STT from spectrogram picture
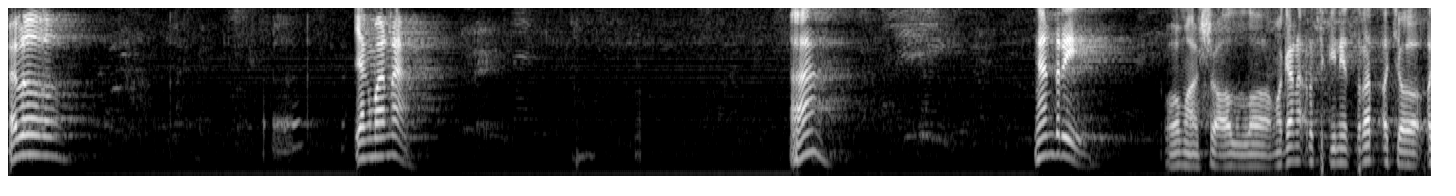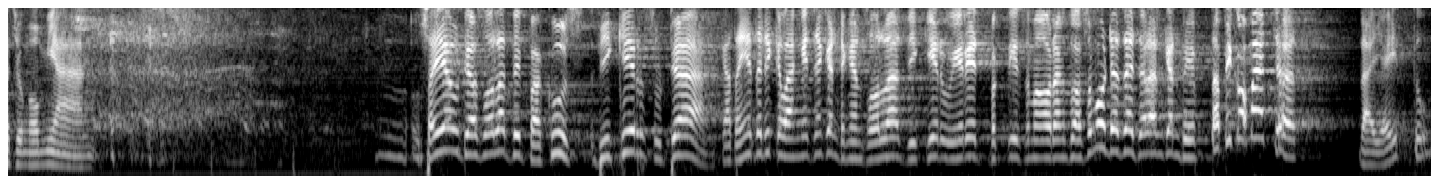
Halo. Yang mana? Ngantri? Oh Masya Allah. Maka nak rezeki ini seret ojo, ojo ngomyang. Saya udah sholat be bagus. Zikir sudah. Katanya tadi ke langitnya kan dengan sholat Zikir, wirid, bekti sama orang tua. Semua udah saya jalankan beb Tapi kok macet? Nah ya itu.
